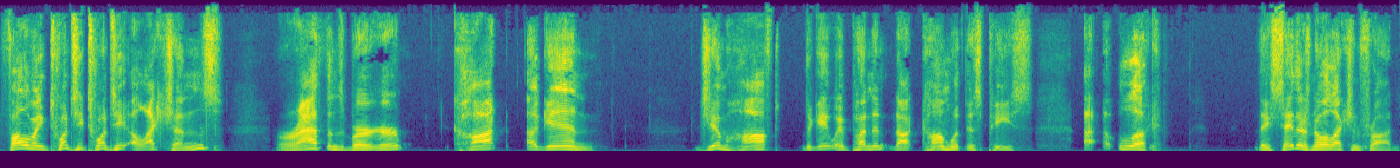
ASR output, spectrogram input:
following 2020 elections, Raffensperger caught again. Jim Hoft, thegatewaypundit.com, with this piece. Uh, look, they say there's no election fraud,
